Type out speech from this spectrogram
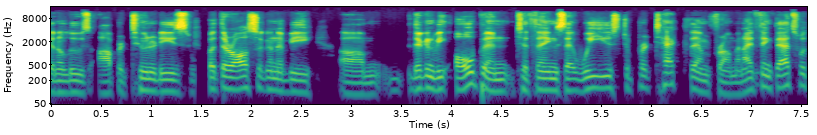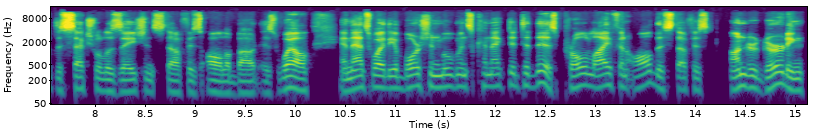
going to lose opportunities but they're also going to be um, they're going to be open to things that we used to protect them from. And I think that's what the sexualization stuff is all about as well. And that's why the abortion movement's connected to this. Pro life and all this stuff is undergirding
